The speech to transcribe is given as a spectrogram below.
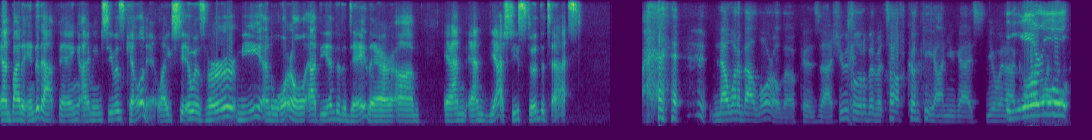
And by the end of that thing, I mean, she was killing it. Like she, it was her, me, and Laurel at the end of the day there. Um, and and yeah, she stood the test. now, what about Laurel though? Because uh, she was a little bit of a tough cookie on you guys. You and uh, Laurel.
